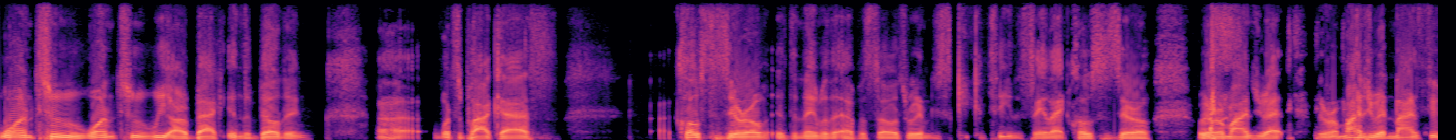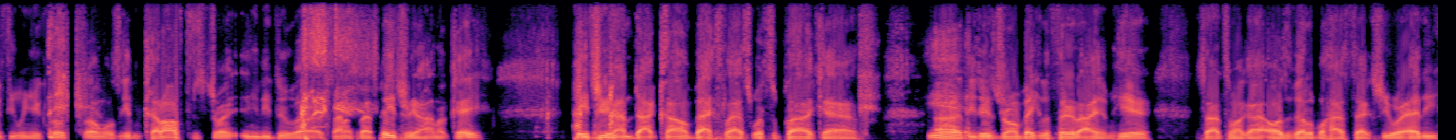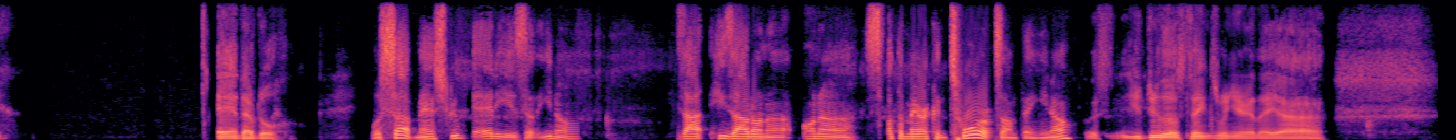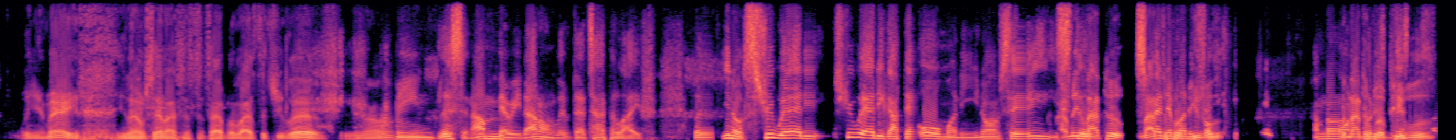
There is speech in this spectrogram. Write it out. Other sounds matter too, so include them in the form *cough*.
One, two, one, two. We are back in the building. Uh, what's the podcast? Uh, close to zero is the name of the episodes. We're gonna just continue to say that close to zero. We're gonna remind you at *laughs* we remind you at nine fifty when you're close to almost getting cut off this joint, you need to uh, sign up for that Patreon. Okay, *laughs* Patreon.com backslash What's the podcast. Yeah, uh, DJ Jerome Baker the third. I am here. Shout out to my guy, always available. Hashtag she or Eddie and Abdul. What's up, man? Street Eddie is, uh, you know, he's out. He's out on a on a South American tour or something. You know, you do those things when you're in a uh, when you're married. You know what I'm saying? That's just the type of life that you live. You know. I mean, listen, I'm married. I don't live that type of life. But you know, Streetwear Eddie, Streetwear Eddie got that old money. You know what I'm saying? He's I mean, not to not to put money people. I'm not, not to put people's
